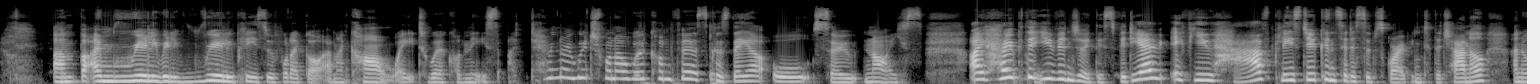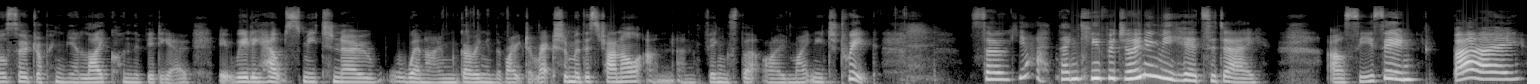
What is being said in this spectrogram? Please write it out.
Um, but I'm really, really, really pleased with what I got and I can't wait to work on these. I don't know which one I'll work on first because they are all so nice. I hope that you've enjoyed this video. If you have, please do consider subscribing to the channel and also dropping me a like on the video. It really helps me to know when I'm going in the right direction with this channel and, and things that I might need to tweak. So yeah, thank you for joining me here today. I'll see you soon. Bye.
